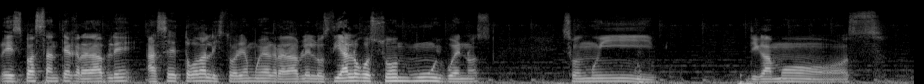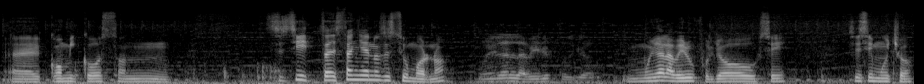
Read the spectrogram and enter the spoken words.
Es bastante agradable, hace toda la historia muy agradable. Los diálogos son muy buenos, son muy, digamos, eh, cómicos, son... Sí, sí, está- están llenos de este humor, ¿no? Muy la, la Beautiful Joe. Muy a la Beautiful Joe, sí. Sí, sí, mucho.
